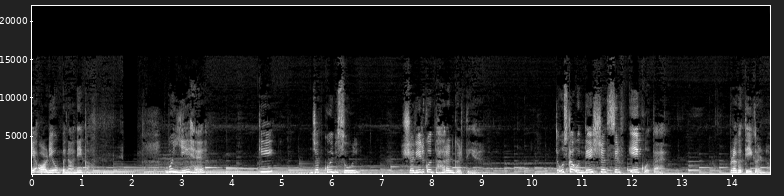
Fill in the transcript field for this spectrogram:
ये ऑडियो बनाने का। वो ये है कि जब कोई भी सोल शरीर को धारण करती है तो उसका उद्देश्य सिर्फ़ एक होता है, प्रगति करना।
